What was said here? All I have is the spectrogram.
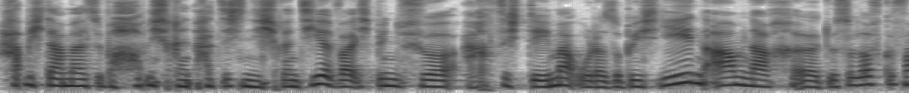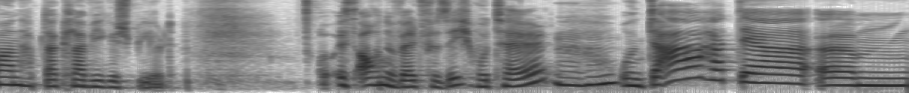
habe ich damals überhaupt nicht, hat sich nicht rentiert, weil ich bin für 80 D-Mark oder so, bin ich jeden Abend nach äh, Düsseldorf gefahren, habe da Klavier gespielt. Ist auch eine Welt für sich, Hotel. Mhm. Und da hat der ähm,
